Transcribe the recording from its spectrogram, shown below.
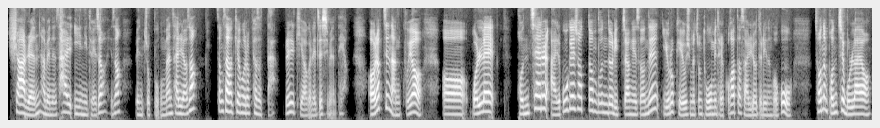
샤른 하면은 살인이 되죠. 그래서 왼쪽 부분만 살려서 정사각형으로 펴졌다를 기억을 해주시면 돼요. 어렵진 않고요. 어, 원래 번체를 알고 계셨던 분들 입장에서는 이렇게 외우시면 좀 도움이 될 것 같아서 알려드리는 거고 저는 번체 몰라요.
